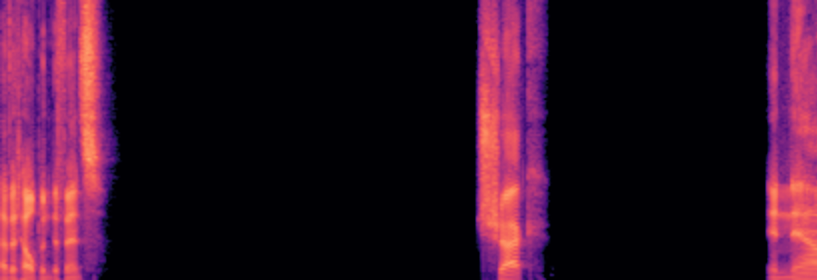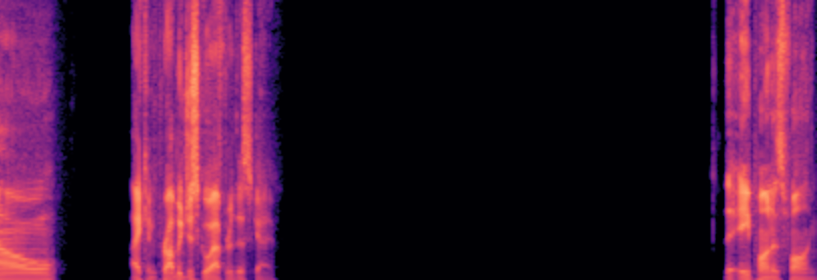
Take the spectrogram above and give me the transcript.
Have it help in defense. Check. And now I can probably just go after this guy. The A pawn is falling.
